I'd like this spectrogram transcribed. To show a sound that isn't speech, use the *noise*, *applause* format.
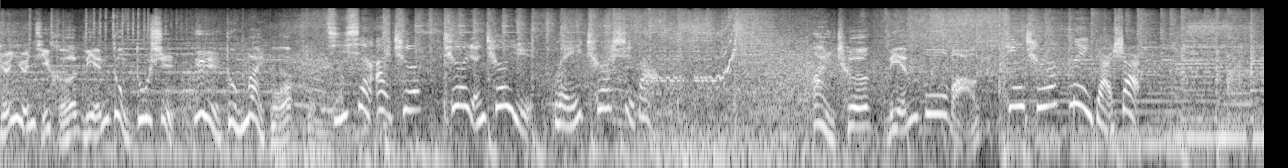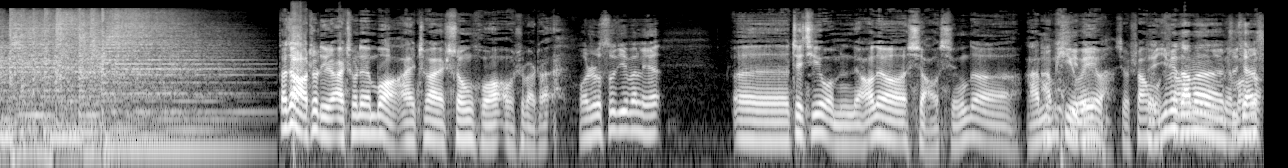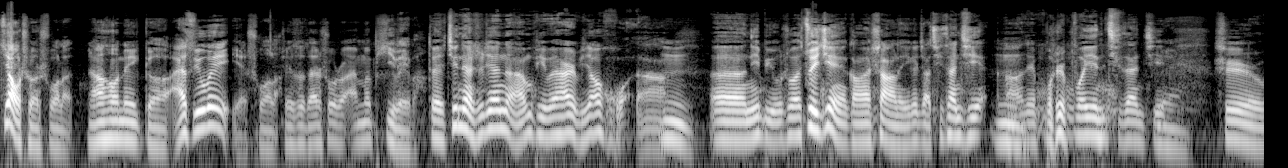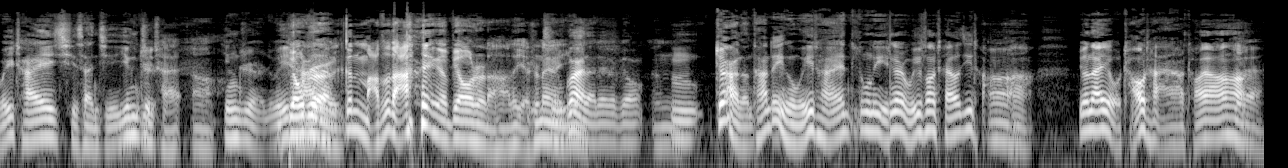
全员集合，联动都市，跃动脉搏。极限爱车，车人车语，为车是道。爱车联播网，听车那点事儿。大家好，这里是爱车联播网，爱车爱生活，我是板川。我是司机文林。呃，这期我们聊聊小型的 MPV 吧，就商务。对，因为咱们之前轿车说了，然后那个 SUV 也说了，这次咱说说 MPV 吧。对近段时间的 MPV 还是比较火的啊。嗯，呃，你比如说最近刚刚上了一个叫七三七嗯啊，这不是波音七三七，是潍柴七三七，英智智柴啊，英制潍柴标志跟马自达那个标似的哈，它 *laughs* 也是那个挺怪的。这个标。嗯嗯，这样的，它这个潍柴动力应该是潍坊柴油机厂嗯啊，原来有潮柴啊、朝阳哈，对，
